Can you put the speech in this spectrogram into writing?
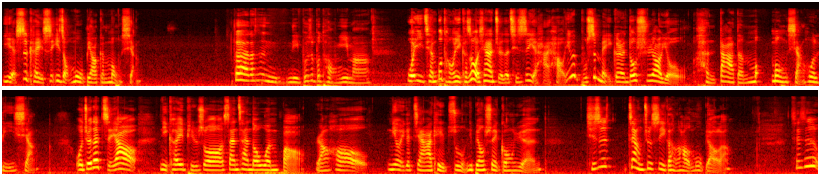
也是可以是一种目标跟梦想。对啊，但是你你不是不同意吗？我以前不同意，可是我现在觉得其实也还好，因为不是每个人都需要有很大的梦梦想或理想。我觉得只要你可以，比如说三餐都温饱，然后你有一个家可以住，你不用睡公园，其实这样就是一个很好的目标了。其实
